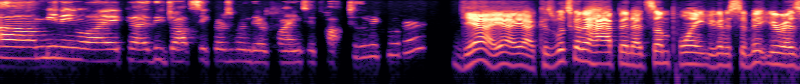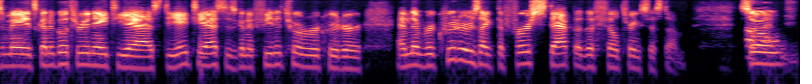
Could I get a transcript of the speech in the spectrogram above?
Uh, meaning like uh, the job seekers when they're trying to talk to the recruiter? Yeah yeah yeah because what's going to happen at some point you're going to submit your resume it's going to go through an ats the ats is going to feed it to a recruiter and the recruiter is like the first step of the filtering system. So okay.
